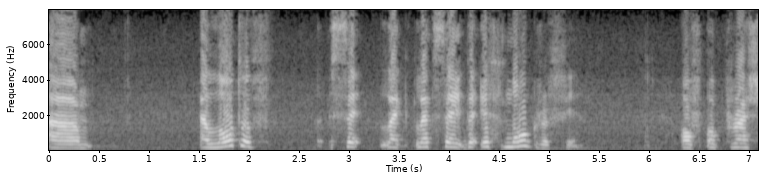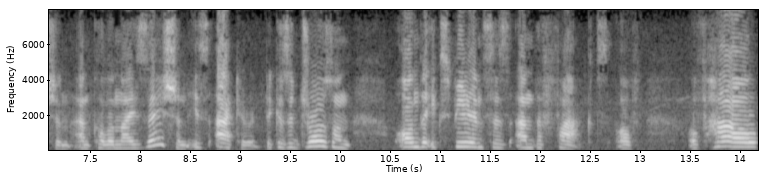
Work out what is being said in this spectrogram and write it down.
um, a lot of say, like let's say the ethnography of oppression and colonization is accurate because it draws on on the experiences and the facts of of how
